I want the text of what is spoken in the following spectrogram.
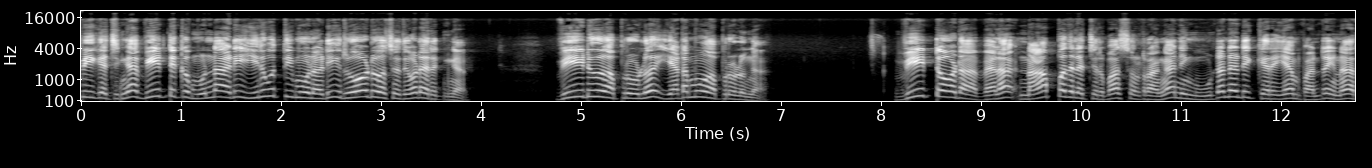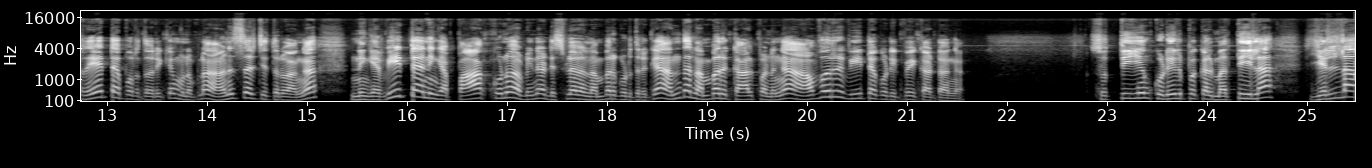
பிஹெச்சுங்க வீட்டுக்கு முன்னாடி இருபத்தி மூணு அடி ரோடு வசதியோடு இருக்குங்க. வீடு அப்ரூவலு இடமும் அப்ரூவலுங்க. வீட்டோட விலை நாற்பது லட்ச ரூபாய் சொல்கிறாங்க நீங்கள் உடனடி கிரையம் பண்ணுறீங்கன்னா ரேட்டை பொறுத்த வரைக்கும் முன்னப்பினா அனுசரித்து தருவாங்க. நீங்கள் வீட்டை நீங்கள் பார்க்கணும் அப்படின்னா டிஸ்பிளேல நம்பர் கொடுத்துருக்கேன். அந்த நம்பருக்கு கால் பண்ணுங்கள் அவர் வீட்டை கூட்டிகிட்டு போய் காட்டுவாங்க. சுற்றியும் குடியிருப்புகள் மத்தியில் எல்லா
